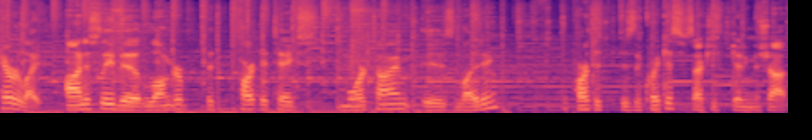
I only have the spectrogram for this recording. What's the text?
hair light. Honestly, the longer, the part that takes more time is lighting. The part that is the quickest is actually getting the shot.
